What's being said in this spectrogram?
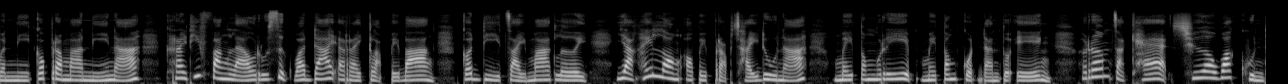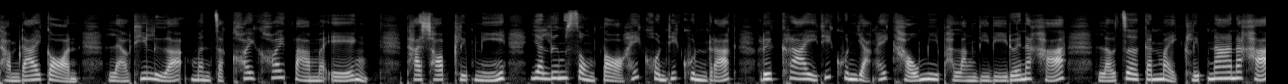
วันนี้ก็ประมาณนี้นะ ใครที่ฟังแล้วรู้สึกว่าได้อะไรกลับไปบ้าง ก็ดีใจมากเลย อยากให้ลองเอาไปปรับใช้ดูนะ ไม่ต้องรีบ ไม่ต้องกดดันตัวเอง เริ่มจากแค่เชื่อว่าคุณทำได้ก่อน แล้วที่เหลือมันจะค่อยๆตามมาเอง ถ้าชอบคลิปนี้อย่าลืมส่งต่อให้คนที่คุณรัก หรือใครที่คุณอยากให้เขามีพลังดีๆ ด้วยนะคะ แล้วเจอกันใหม่คลิปหน้านะคะ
